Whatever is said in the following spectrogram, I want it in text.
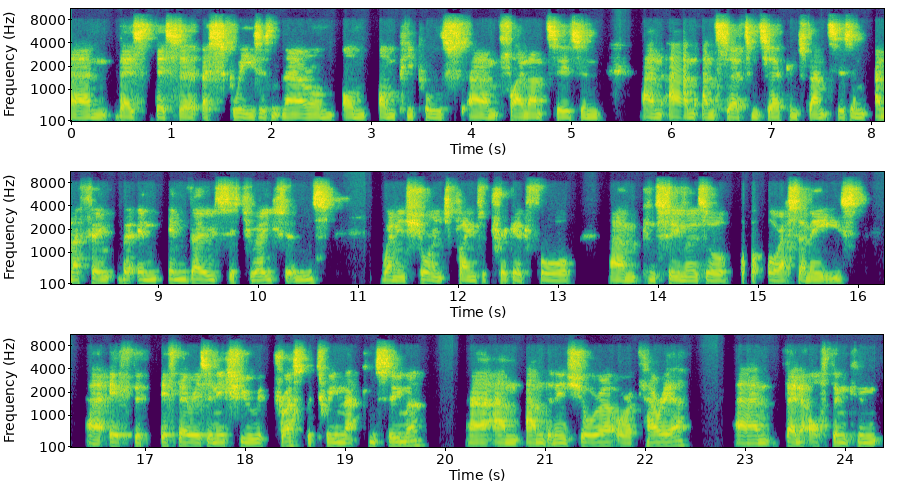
um, there's there's a, a, squeeze, isn't there, on on on people's um, finances and, and and and certain circumstances, and and I think that in in those situations, when insurance claims are triggered for um, consumers or, or, or SMEs, uh, if the, if there is an issue with trust between that consumer uh, and and an insurer or a carrier, um, then it often can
